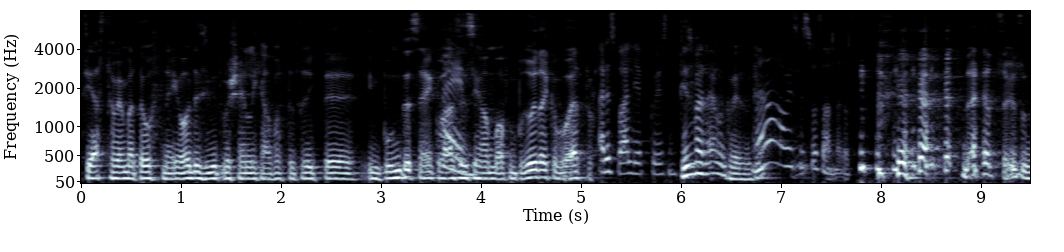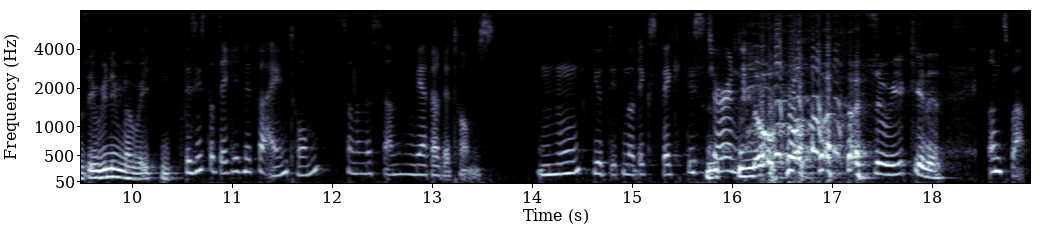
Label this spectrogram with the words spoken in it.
Zuerst habe ich mir gedacht, naja, das wird wahrscheinlich einfach der Dritte im Bunde sein quasi. Nein. Sie haben auf den Bruder gewartet. Ah, das war lieb gewesen. Das war leider gewesen. Ja. Aber es ist was anderes. Nein, erzähl uns, ich will nicht mehr wetten. Das ist tatsächlich nicht nur ein Tom, sondern es sind mehrere Toms. Mhm. You did not expect this turn. No, also wirklich nicht. Und zwar,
